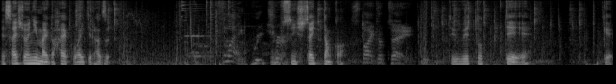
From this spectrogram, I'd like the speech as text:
で、最初の2枚が早く湧いてるはず。普通に下行ったんか。で、上取って、オッケー。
